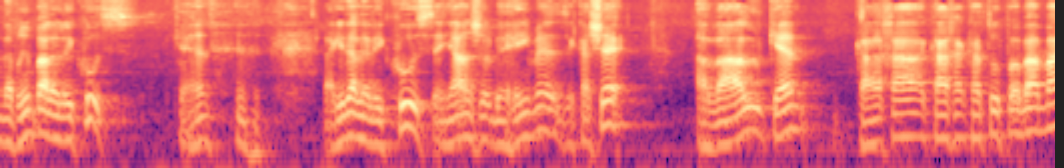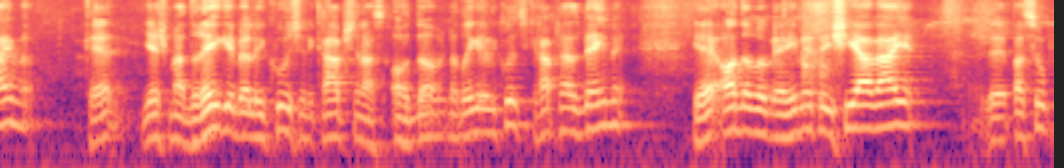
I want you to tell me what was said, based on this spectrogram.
מדברים פה על הליכוס, כן? להגיד על הליכוס, עניין של בהמה, זה קשה. אבל, כן, ככה, ככה כתוב פה במיימר. כן? יש מדרגה בליכוס שנקרא פשנס אודום, יש מדרגה בליכוס שנקרא פשנס בהמה. אודום ובהמה תשי הוויה. זה פסוק.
